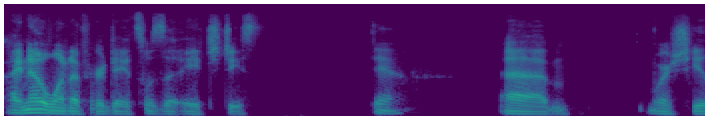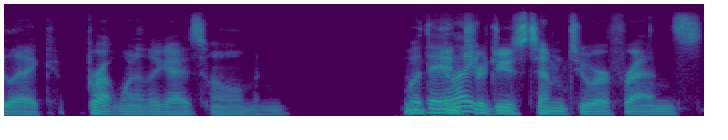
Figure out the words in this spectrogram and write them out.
I know one of her dates was at HG. Yeah. Um where she like brought one of the guys home and Well, they, like- introduced him to her friends.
